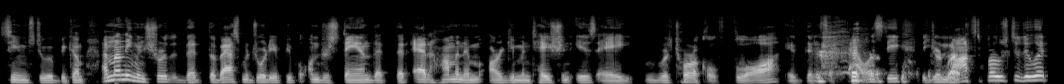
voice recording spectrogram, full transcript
seems to have become i'm not even sure that, that the vast majority of people understand that that ad hominem argumentation is a rhetorical flaw it, that it's a fallacy that you're not supposed to do it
